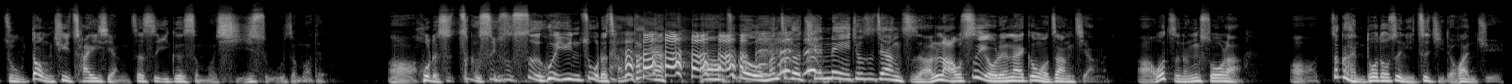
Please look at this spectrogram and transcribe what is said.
主动去猜想这是一个什么习俗什么的。哦，或者是这个是不是社会运作的常态啊？哦，这个我们这个圈内就是这样子啊，老是有人来跟我这样讲啊，我只能说了，哦，这个很多都是你自己的幻觉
